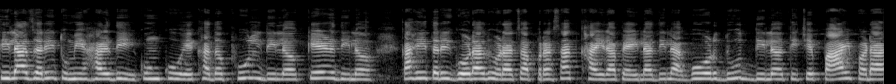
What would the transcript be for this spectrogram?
तिला जरी तुम्ही हळदी कुंकू एखादं फूल दिलं केळ दिलं काहीतरी गोडाधोडाचा प्रसाद खायला प्यायला दिला गोड दूध दिलं तिचे पाय पडा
